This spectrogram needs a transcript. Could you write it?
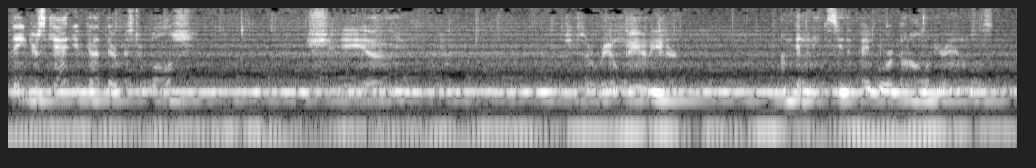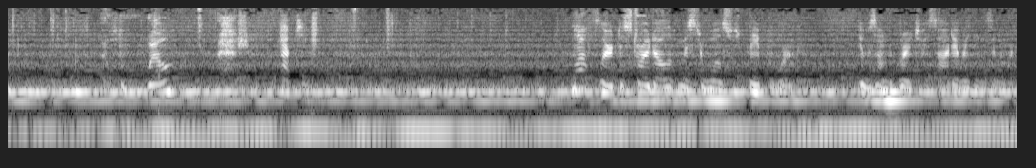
Dangerous cat you've got there, Mr. Walsh. She, uh, she's a real man-eater. I'm gonna need to see the paperwork on all of your animals. Well, Captain. Loeffler destroyed all of Mr. Walsh's paperwork. It was on the bridge. I saw it. Everything's in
